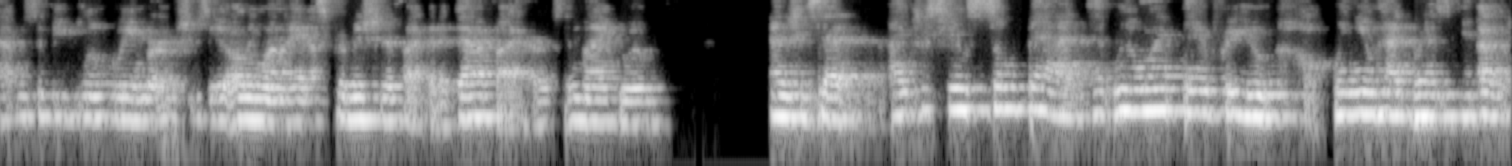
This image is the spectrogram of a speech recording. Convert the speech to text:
happens to be Blu Greenberg. She's the only one I asked permission if I could identify her. It's in my group. And she said, I just feel so bad that we weren't there for you when you had breast uh,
